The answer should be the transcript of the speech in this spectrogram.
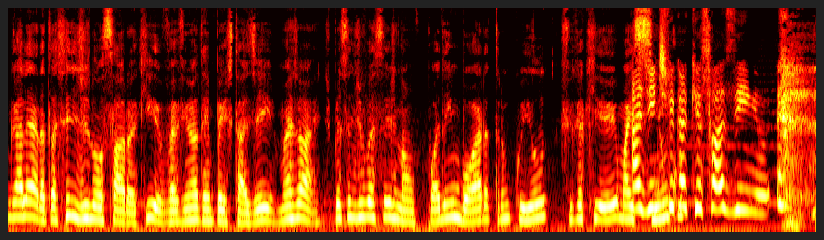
Galera, tá cheio de dinossauro aqui, vai vir uma tempestade aí, mas ó, a gente precisa de vocês não. Podem ir embora, tranquilo. Fica aqui eu e mais a cinco. gente fica aqui sozinho.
